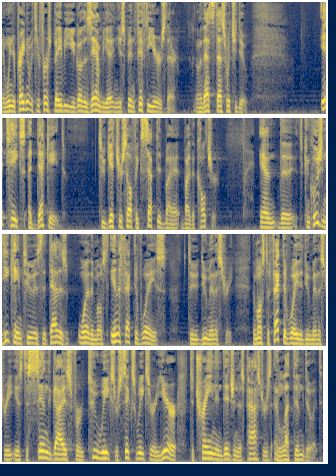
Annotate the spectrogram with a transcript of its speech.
and when you're pregnant with your first baby, you go to Zambia and you spend 50 years there. Uh, that's, that's what you do. It takes a decade to get yourself accepted by, by the culture. And the conclusion he came to is that that is one of the most ineffective ways to do ministry. The most effective way to do ministry is to send guys for two weeks or six weeks or a year to train indigenous pastors and let them do it.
